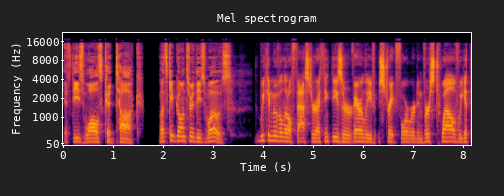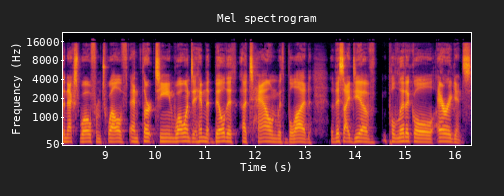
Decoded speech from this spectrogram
if these walls could talk, let's keep going through these woes we can move a little faster. I think these are fairly straightforward. In verse 12, we get the next woe from 12 and 13. Woe unto him that buildeth a town with blood. This idea of political arrogance.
